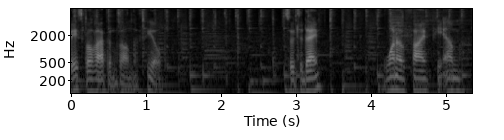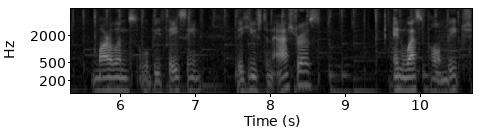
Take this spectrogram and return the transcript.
Baseball happens on the field. So today, 1:05 p.m., Marlins will be facing the Houston Astros in West Palm Beach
